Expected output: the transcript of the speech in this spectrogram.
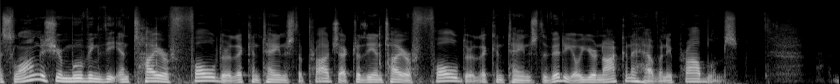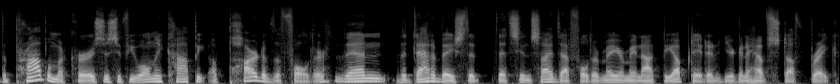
As long as you're moving the entire folder that contains the project or the entire folder that contains the video, you're not going to have any problems. The problem occurs is if you only copy a part of the folder, then the database that, that's inside that folder may or may not be updated, and you're going to have stuff break.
